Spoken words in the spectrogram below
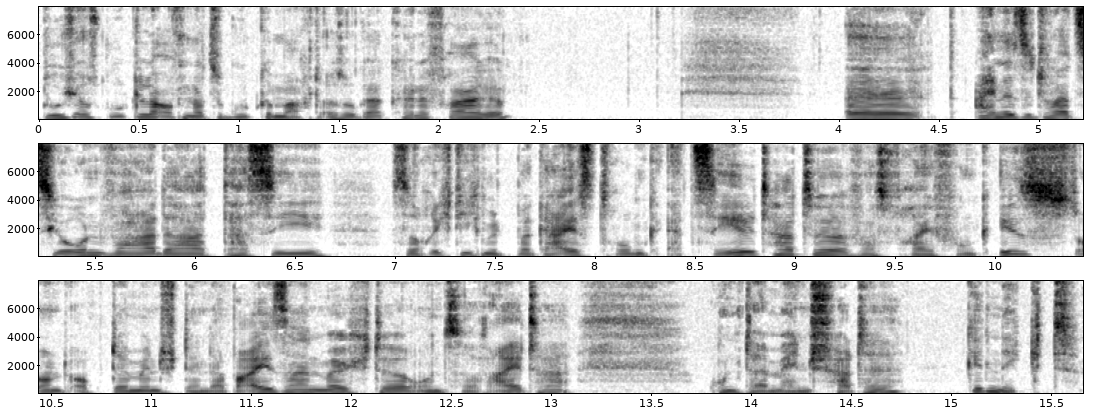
durchaus gut gelaufen, hat sie gut gemacht, also gar keine Frage. Äh, eine Situation war da, dass sie so richtig mit Begeisterung erzählt hatte, was Freifunk ist und ob der Mensch denn dabei sein möchte und so weiter. Und der Mensch hatte genickt.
